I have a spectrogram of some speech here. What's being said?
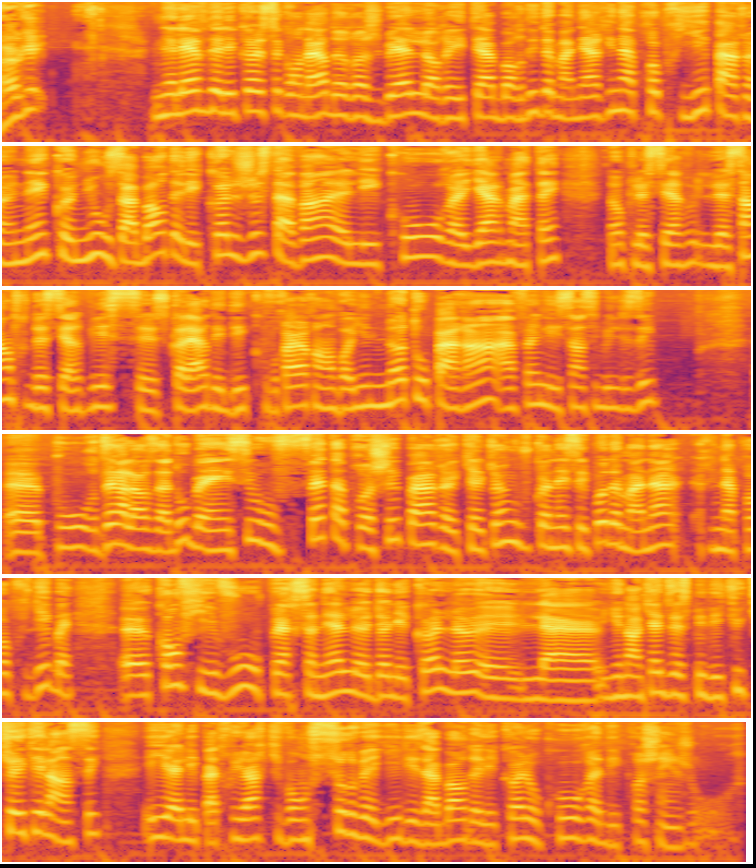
OK. Une élève de l'école secondaire de Rochebelle aurait été abordée de manière inappropriée par un inconnu aux abords de l'école juste avant euh, les cours euh, hier matin. Donc, le, centre de service euh, scolaire des découvreurs a envoyé une note aux parents afin de les sensibiliser pour dire à leurs ados, ben si vous vous faites approcher par quelqu'un que vous connaissez pas de manière inappropriée, ben confiez-vous au personnel de l'école. Il y a une enquête du SPVQ qui a été lancée et les patrouilleurs qui vont surveiller les abords de l'école au cours des prochains jours.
